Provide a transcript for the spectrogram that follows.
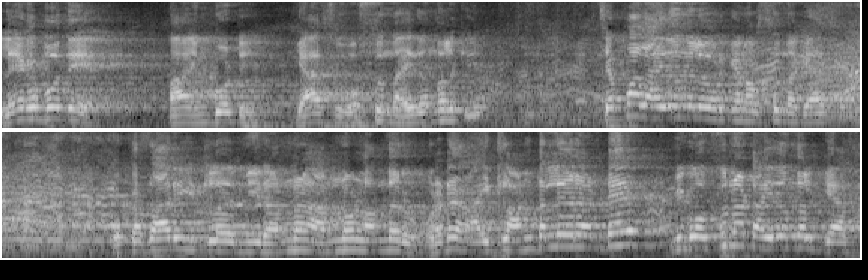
లేకపోతే ఇంకోటి గ్యాస్ వస్తుంది ఐదు వందలకి చెప్పాలి ఐదు వందలు ఎవరికైనా వస్తుందా గ్యాస్? ఒక్కసారి ఇట్లా మీరు అన్న అన్నోళ్ళందరూ అంటే ఇట్లా అంటలేరు అంటే మీకు వస్తున్నట్టు ఐదు వందలకి గ్యాస్.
